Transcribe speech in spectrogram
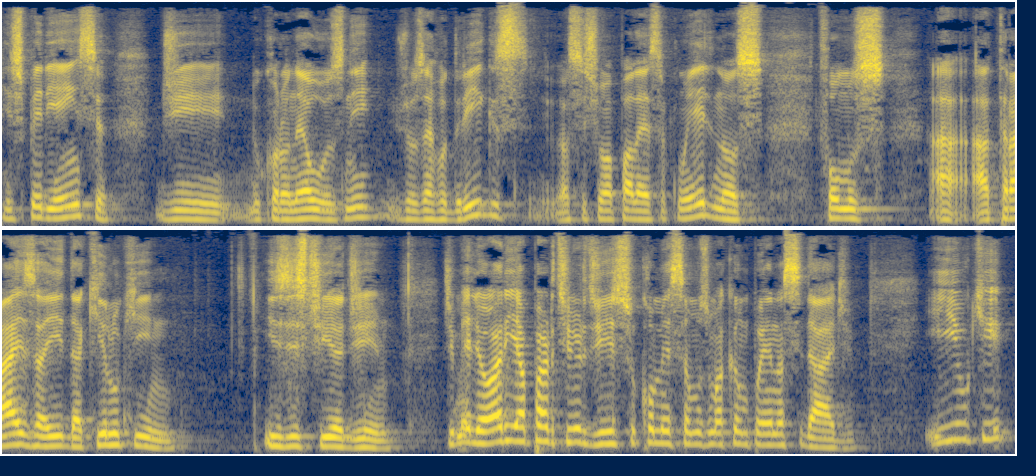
experiência de, do coronel Osni José Rodrigues. Eu assisti uma palestra com ele, nós fomos a, atrás aí daquilo que existia de, de melhor e, a partir disso, começamos uma campanha na cidade. E o que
